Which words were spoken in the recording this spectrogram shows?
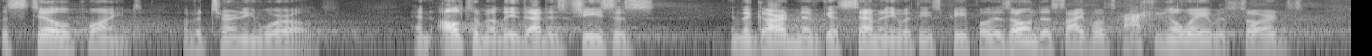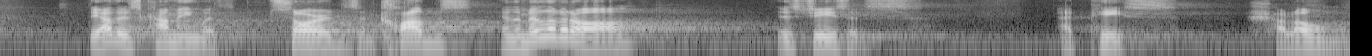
the still point of a turning world. And ultimately, that is Jesus in the Garden of Gethsemane with these people, his own disciples hacking away with swords the others coming with swords and clubs. In the middle of it all is Jesus at peace, shalom,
